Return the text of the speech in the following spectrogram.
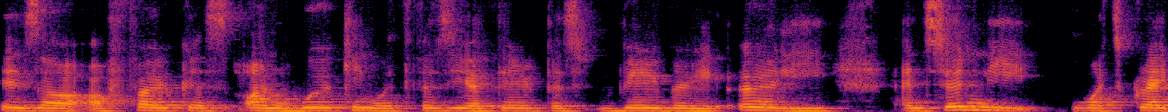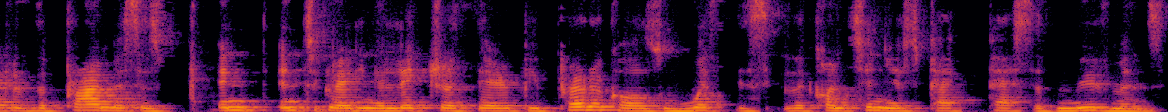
is our, our, focus on working with physiotherapists very, very early. And certainly what's great with the Primus is in, integrating electrotherapy protocols with this, the continuous pa passive movements.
